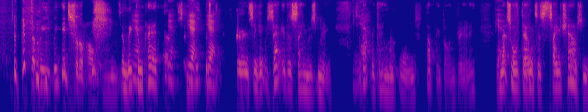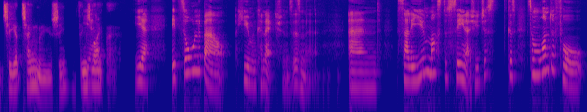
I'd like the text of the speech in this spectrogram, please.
but we, we did sort of hold hands and we Yeah, compared yeah, and yeah, he was yeah. experiencing exactly the same as me. So Yeah. that became a bond, lovely bond, really. Yeah. And that's all down to Sage House and tea at Tangmere, you see, things like that. Yeah, it's all about human connections, isn't it? And Sally, you must have seen actually just because some wonderful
